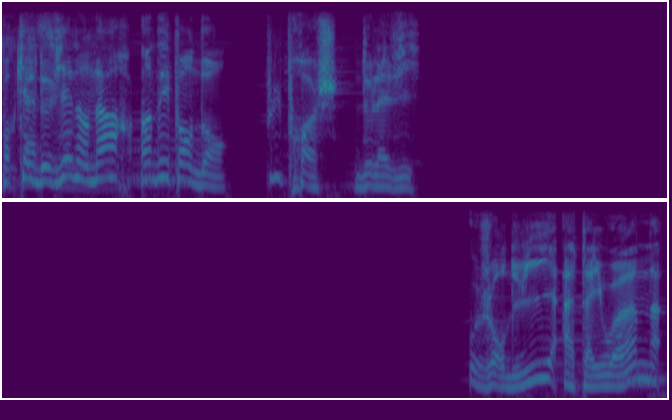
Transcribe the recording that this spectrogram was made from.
pour qu'elle devienne un art indépendant, plus proche de la vie. Aujourd'hui, à Taïwan,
